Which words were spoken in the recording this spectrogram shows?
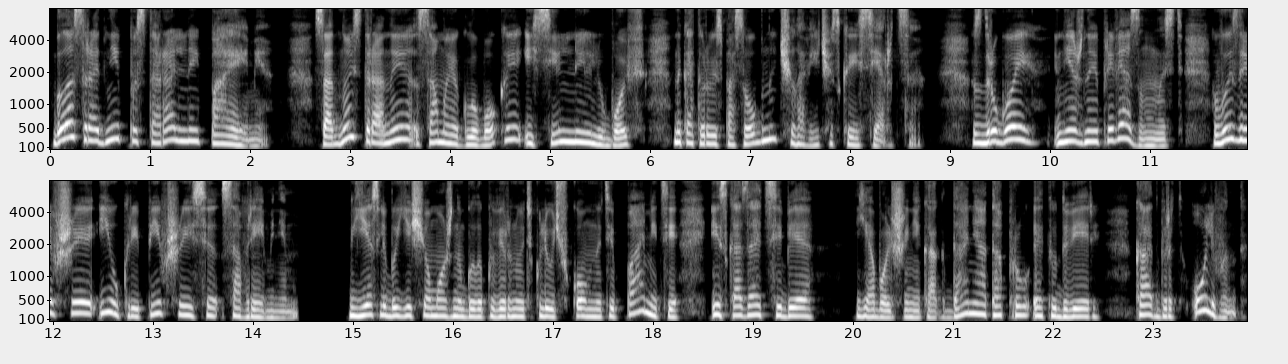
была сродни пасторальной поэме. С одной стороны, самая глубокая и сильная любовь, на которую способно человеческое сердце. С другой — нежная привязанность, вызревшая и укрепившаяся со временем. Если бы еще можно было повернуть ключ в комнате памяти и сказать себе «Я больше никогда не отопру эту дверь», Кадберт Оливанд,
